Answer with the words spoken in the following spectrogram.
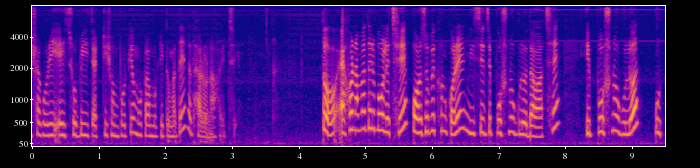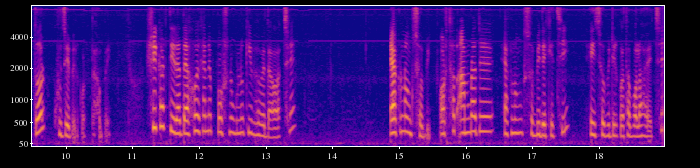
আশা করি এই ছবি চারটি সম্পর্কে মোটামুটি তোমাদের ধারণা হয়েছে। তো এখন আমাদের বলেছে, পর্যবেক্ষণ করে নিচে যে প্রশ্নগুলো দেওয়া আছে, এই প্রশ্নগুলোর উত্তর খুঁজে বের করতে হবে। শিক্ষার্থীরা, দেখো এখানে প্রশ্নগুলো কীভাবে দেওয়া আছে। এক নং ছবি, অর্থাৎ আমরা যে এক নং ছবি দেখেছি, এই ছবিটির কথা বলা হয়েছে।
